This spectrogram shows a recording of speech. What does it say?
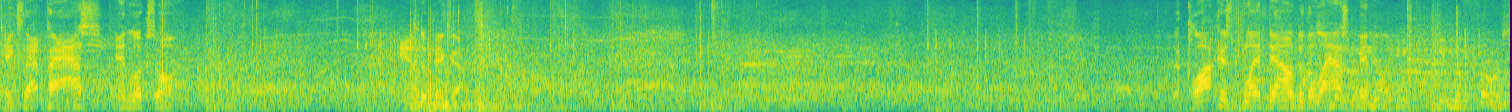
Takes that pass and looks on. And the pickup. Clock has bled down to the last minute. In the first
